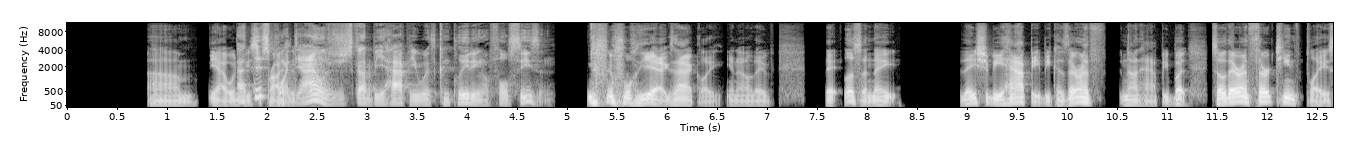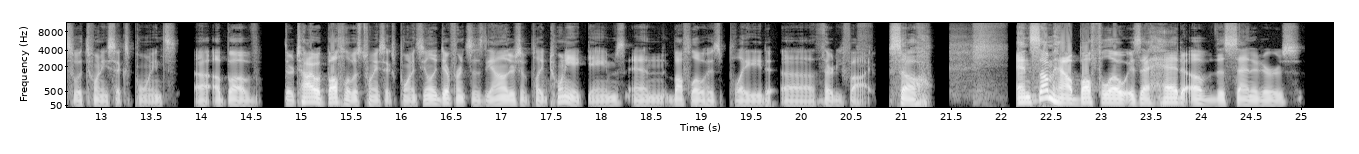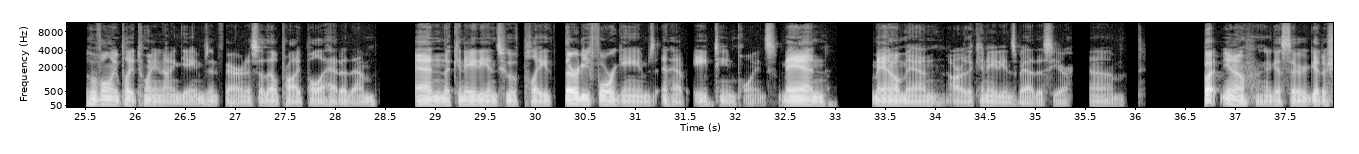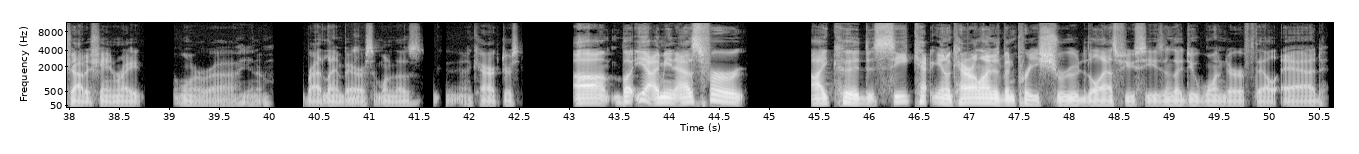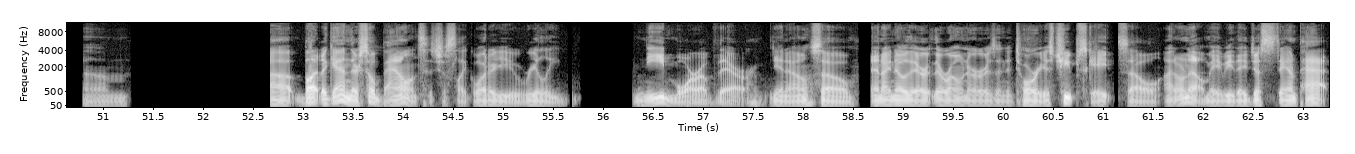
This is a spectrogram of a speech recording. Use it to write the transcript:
um, yeah, I would At this point, the Islanders just got to be happy with completing a full season. well, yeah, exactly. You know, they've they, listen. They they should be happy because they're in th- not happy, but so they're in 13th place with 26 points uh, above. Their tie with Buffalo was 26 points. The only difference is the Islanders have played 28 games and Buffalo has played uh, 35. So, and somehow Buffalo is ahead of the Senators, who've only played 29 games. In fairness, so they'll probably pull ahead of them, and the Canadiens, who have played 34 games and have 18 points. Man, man, oh man, are the Canadiens bad this year? Um, but you know, I guess they get a shot at Shane Wright or uh, you know Brad Lambert or some one of those uh, characters. Um, but yeah, I mean, as for I could see, you know, Carolina has been pretty shrewd the last few seasons. I do wonder if they'll add. Um, uh, but again, they're so balanced. It's just like, what are you really need more of there? You know. So, and I know their their owner is a notorious cheapskate. So I don't know. Maybe they just stand pat.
